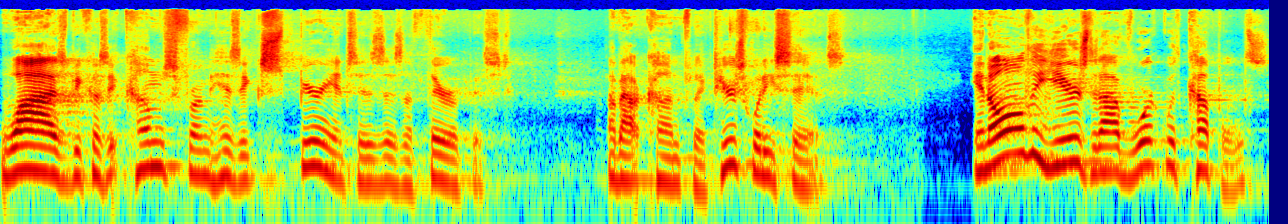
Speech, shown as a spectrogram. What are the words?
wise because it comes from his experiences as a therapist about conflict. Here's what he says In all the years that I've worked with couples,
